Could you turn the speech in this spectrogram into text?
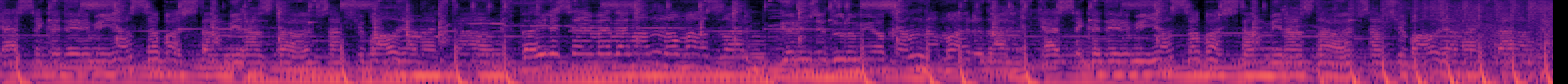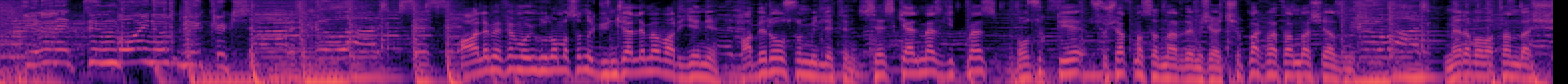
Gelse kaderimi yazsa baştan Biraz daha öpsem şu bal yanaktan. Böyle sevmeden anlamazlar. Görünce durmuyor kan damarda. Gelse kaderimi yazsa baştan Biraz daha öpsem şu bal yanaktan. Dinlettin boynu bükük şarkılar Ses Alem FM uygulamasında güncelleme var yeni. Haberi olsun milletin. Ses gelmez gitmez bozuk diye suç atmasınlar demiş ya. Çıplak vatandaş yazmış. Merhaba vatandaş.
